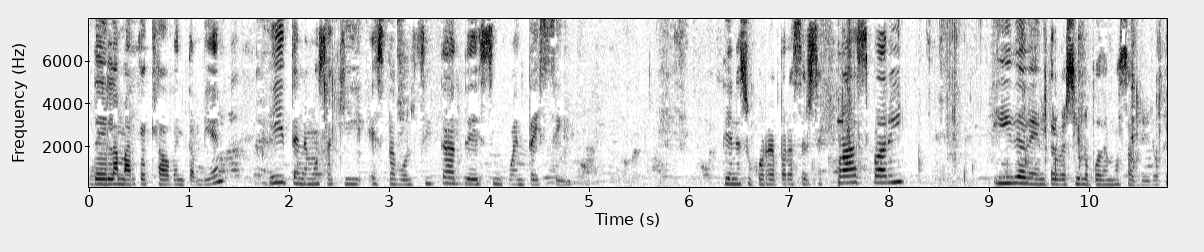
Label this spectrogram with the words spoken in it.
de la marca Calvin también. Y tenemos aquí esta bolsita de 55. Tiene su correa para hacerse crossbody. Y de dentro, a ver si lo podemos abrir, ¿ok?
